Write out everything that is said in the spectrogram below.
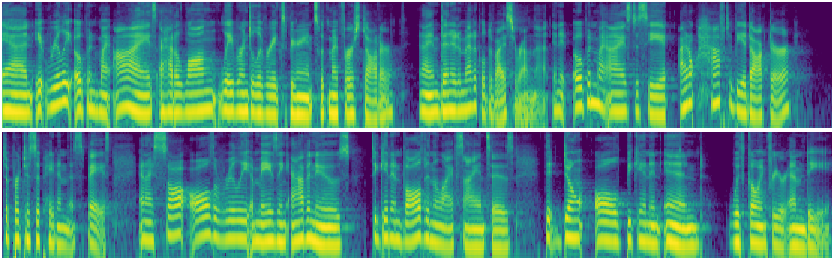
and it really opened my eyes. I had a long labor and delivery experience with my first daughter, and I invented a medical device around that. And it opened my eyes to see I don't have to be a doctor to participate in this space. And I saw all the really amazing avenues to get involved in the life sciences that don't all begin and end with going for your MD.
